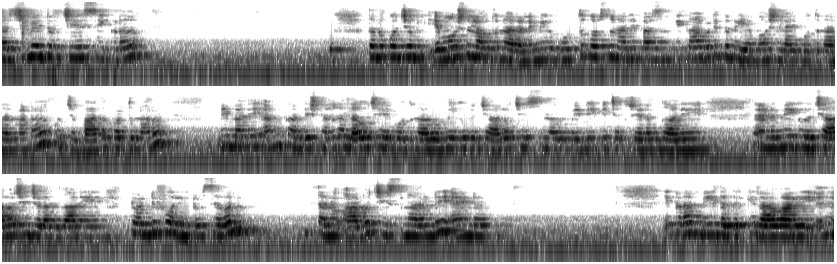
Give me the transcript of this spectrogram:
జడ్జ్మెంట్ వచ్చేసి ఇక్కడ తను కొంచెం ఎమోషనల్ అవుతున్నారని మీరు గుర్తుకొస్తున్నది పర్సన్కి కాబట్టి తను ఎమోషనల్ అయిపోతున్నారనమాట కొంచెం బాధపడుతున్నారు. మిమ్మల్ని అన్కండిషనల్గా లవ్ చేయబోతున్నారు. మీ గురించి ఆలోచిస్తున్నారు. మీ డీపీ చెక్ చేయడం కానీ అండ్ మీ గురించి ఆలోచించడం కానీ ట్వంటీ ఫోర్ ఇంటూ సెవెన్ తను ఆలోచిస్తున్నారండి. అండ్ ఇక్కడ మీ దగ్గరికి రావాలి అని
